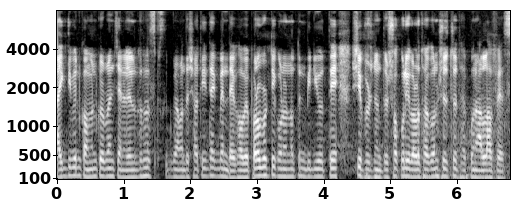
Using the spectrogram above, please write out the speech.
লাইক দিবেন কমেন্ট করবেন চ্যানেলে নতুন সাবস্ক্রাইব করে আমাদের সাথেই থাকবেন। দেখা হবে পরবর্তী কোনো নতুন ভিডিওতে সে পর্যন্ত সকলেই ভালো থাকুন, সুস্থ থাকুন, আল্লাহ হাফেজ।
